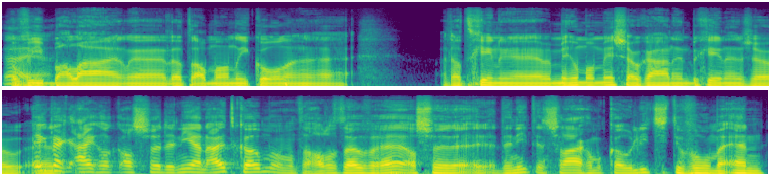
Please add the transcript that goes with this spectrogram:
Ja, Over die ja. ballen en eh, dat allemaal niet kon. Dat ging eh, helemaal mis zou gaan in het begin en zo. Ik En- denk eigenlijk als ze er niet aan uitkomen, want we hadden het over, hè, als ze er niet in slagen om een coalitie te vormen en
